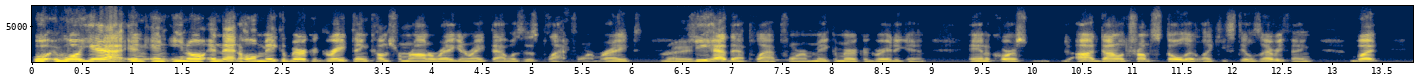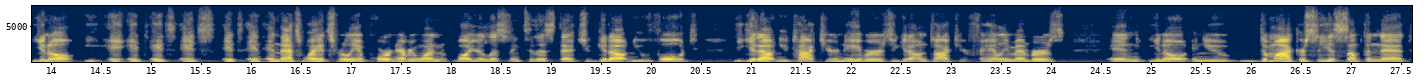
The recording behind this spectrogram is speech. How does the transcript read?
Well, well, yeah, and and you know, and that whole "Make America Great" thing comes from Ronald Reagan, right? That was his platform, right? Right. He had that platform, "Make America Great Again," and of course, uh, Donald Trump stole it like he steals everything. But you know, it, it it's it's it's and, and that's why it's really important, everyone, while you're listening to this, that you get out and you vote, you get out and you talk to your neighbors, you get out and talk to your family members, and you know, and you democracy is something that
